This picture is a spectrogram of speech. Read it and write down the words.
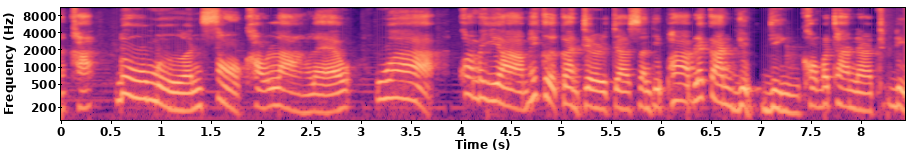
นะคะ ดูเหมือนสอกเขาลางแล้วว่า ความพยายามให้เกิดการเจรจาสันติภาพ และการหยุดยิงของประธานาธิบดี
